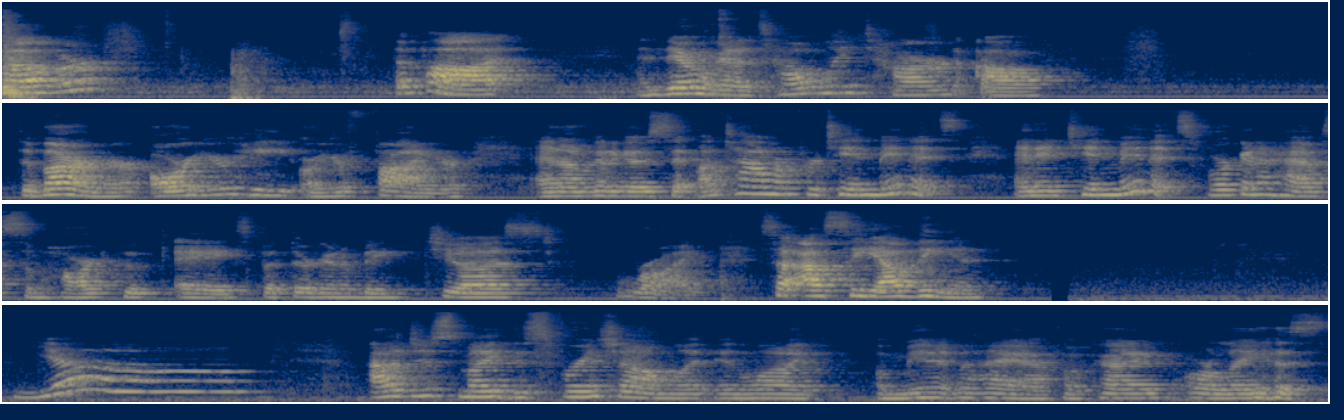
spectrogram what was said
cover the pot and then we're going to totally turn off the burner or your heat or your fire. And I'm gonna go set my timer for 10 minutes. And in 10 minutes, we're gonna have some hard cooked eggs, but they're gonna be just right. So I'll see y'all then. Yum! I just made this French omelet in like a minute and a half, okay, or less.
